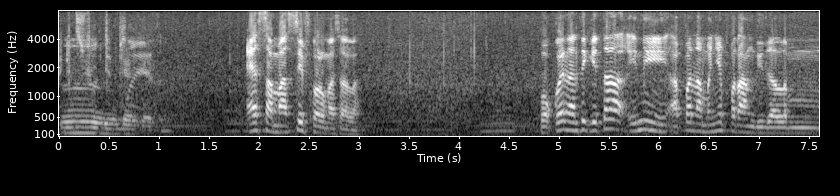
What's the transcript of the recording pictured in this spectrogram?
Hmm. S sama shift kalau nggak salah. Pokoknya nanti kita ini apa namanya perang di dalam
